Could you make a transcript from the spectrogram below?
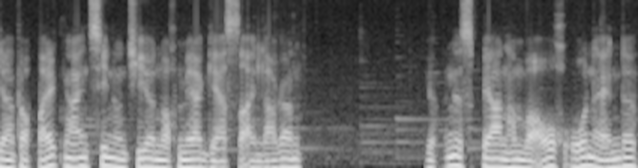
hier einfach Balken einziehen und hier noch mehr Gerste einlagern. Johannisbeeren haben wir auch ohne Ende.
